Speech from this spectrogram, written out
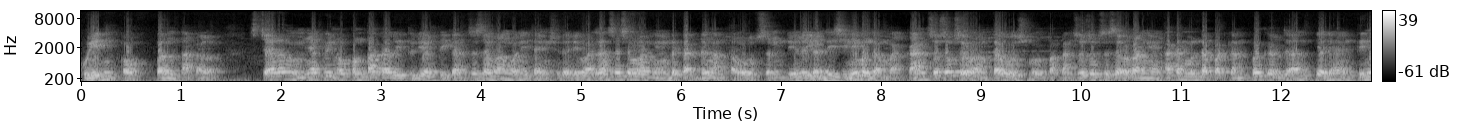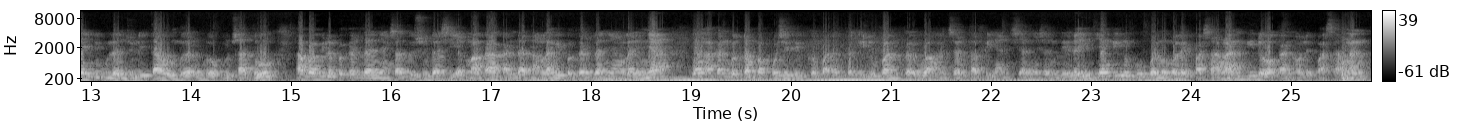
Queen of Pentacle Secara umumnya Queen of Pentacle itu diartikan seseorang wanita yang sudah dewasa, seseorang yang dekat dengan Taurus sendiri. Dan di sini menggambarkan sosok seorang Taurus merupakan sosok seseorang yang akan mendapatkan pekerjaan tiada hentinya di bulan Juli tahun 2021. Apabila pekerjaan yang satu sudah siap, maka akan datang lagi pekerjaan yang lainnya yang akan berdampak positif kepada kehidupan, keuangan serta finansialnya sendiri yang didukung penuh oleh pasangan, didoakan oleh pasangan,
